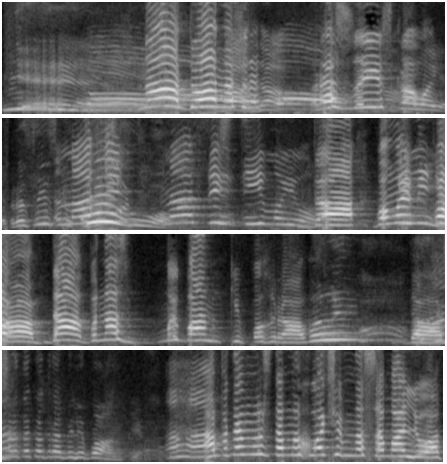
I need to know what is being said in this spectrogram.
На, да, нас ра- да. разыскивает. Разыскивает? Нас, Кто? нас. Да, бо ми, по, да, бо нас, ми банки пограбили. А где же вы так ограбили банки? А потому что мы хотим на самолет.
